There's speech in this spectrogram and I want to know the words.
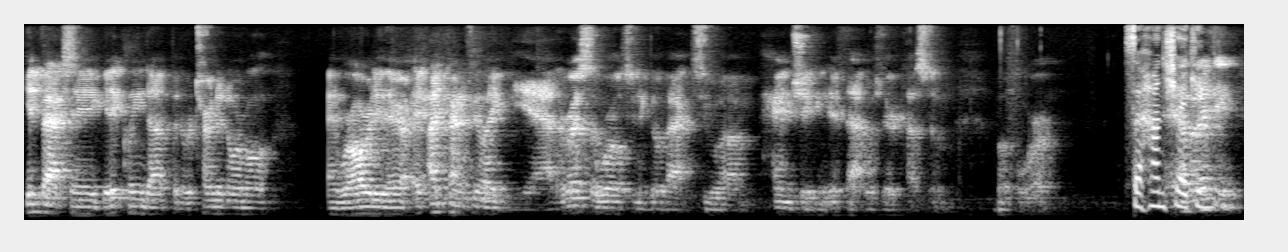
get vaccinated, get it cleaned up, and return to normal. And we're already there. I, I kind of feel like, yeah, the rest of the world's going to go back to um, handshaking if that was their custom before. So handshaking, yeah, think,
